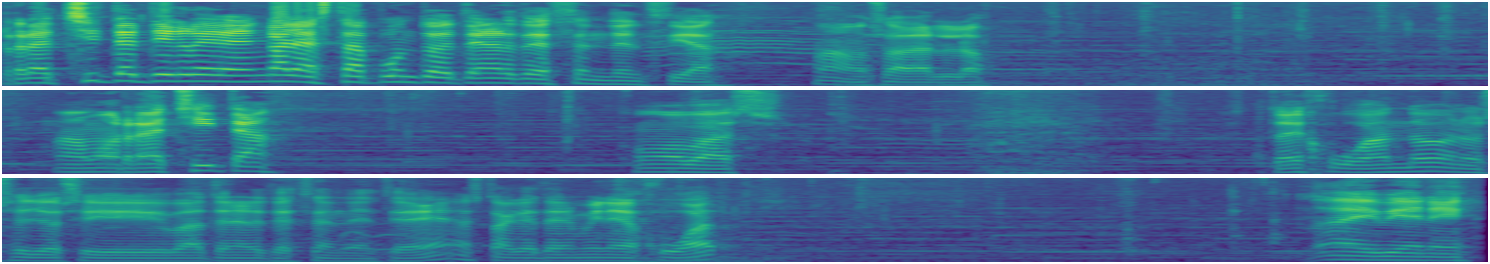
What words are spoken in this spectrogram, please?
Rachita Tigre Bengala está a punto de tener descendencia. Vamos a verlo. Vamos, Rachita. ¿Cómo vas? ¿Estáis jugando? No sé yo si va a tener descendencia, ¿eh? Hasta que termine de jugar. Ahí viene.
